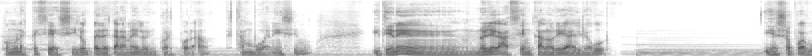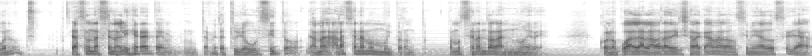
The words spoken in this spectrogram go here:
como una especie de sirope de caramelo incorporado, que están buenísimos, y tiene, no llega a 100 calorías el yogur. Y eso, pues bueno, te hace una cena ligera y te, metes tu yogurcito. Además, ahora cenamos muy pronto, estamos cenando a las 9. Con lo cual, a la hora de irse a la cama, a las 11 y media, 12, ya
